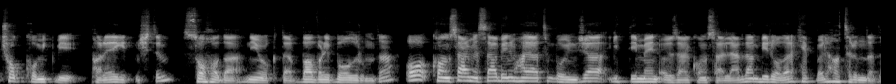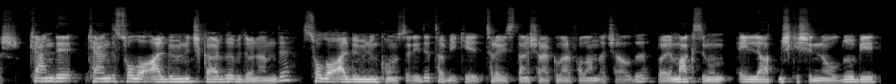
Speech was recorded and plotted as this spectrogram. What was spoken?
çok komik bir paraya gitmiştim. Soho'da, New York'ta, Bowery Ballroom'da. O konser mesela benim hayatım boyunca gittiğim en özel konserlerden biri olarak hep böyle hatırımdadır. Kendi kendi solo albümünü çıkardığı bir dönemde solo albümünün konseriydi. Tabii ki Travis'ten şarkılar falan da çaldı. Böyle maksimum 50-60 kişinin olduğu bir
